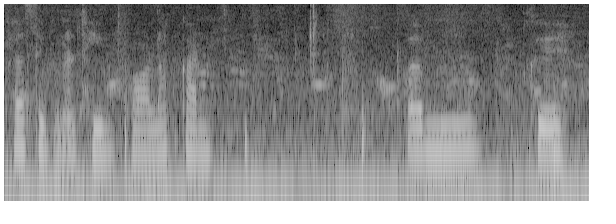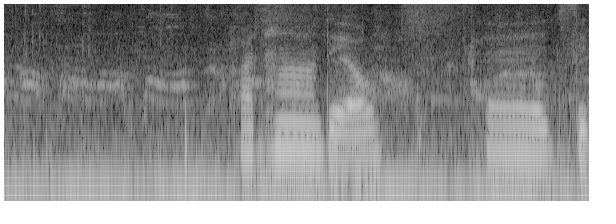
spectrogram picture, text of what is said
แค่สิบนาทีพอละกันแป๊บนึงโอเคพาร์ทห้าเดี๋ยว แค่สิบ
